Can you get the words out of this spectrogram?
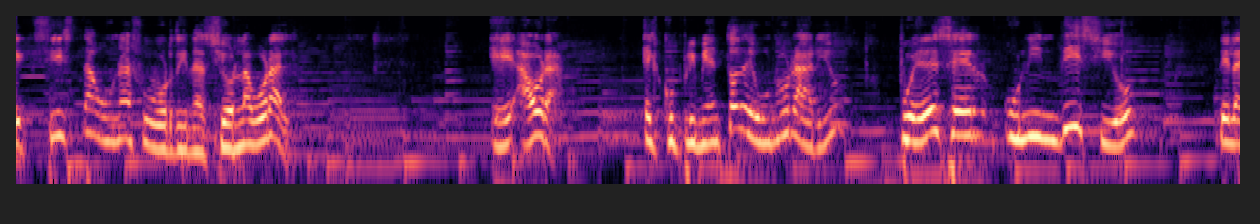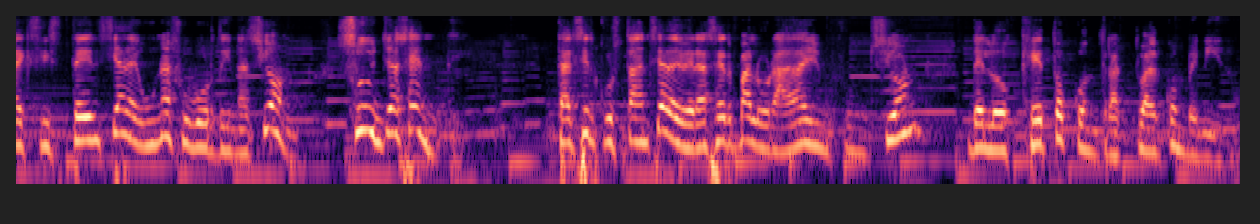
exista una subordinación laboral eh, ahora, el cumplimiento de un horario puede ser un indicio de la existencia de una subordinación subyacente. Tal circunstancia deberá ser valorada en función del objeto contractual convenido.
